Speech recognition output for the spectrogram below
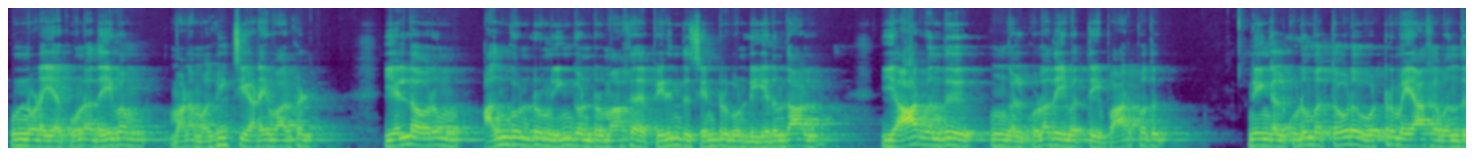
உன்னுடைய குலதெய்வம் மன மகிழ்ச்சி அடைவார்கள். எல்லோரும் அங்கொன்றும் இங்கொன்றுமாக பிரிந்து சென்று கொண்டு இருந்தால் யார் வந்து உங்கள் குலதெய்வத்தை பார்ப்பது? நீங்கள் குடும்பத்தோடு ஒற்றுமையாக வந்து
